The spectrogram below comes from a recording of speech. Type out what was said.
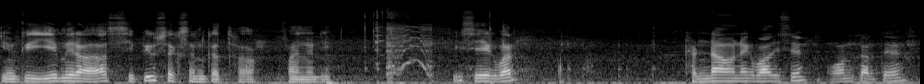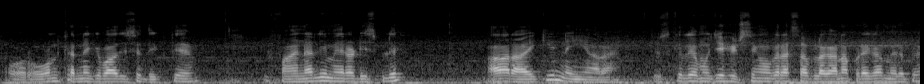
क्योंकि ये मेरा सीपीयू सेक्शन का था फाइनली इसे एक बार ठंडा होने के बाद इसे ऑन करते हैं और ऑन करने के बाद इसे देखते हैं फाइनली मेरा डिस्प्ले आ रहा है कि नहीं आ रहा है। तो इसके लिए मुझे हीटसिंग वगैरह सब लगाना पड़ेगा मेरे पे।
